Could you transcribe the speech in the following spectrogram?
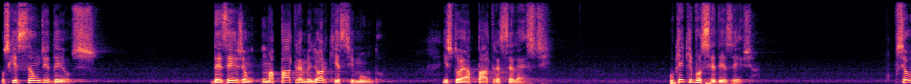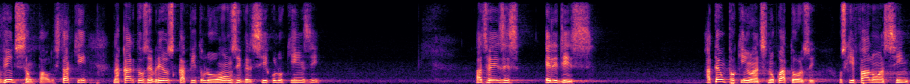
os que são de Deus desejam uma pátria melhor que esse mundo, isto é, a pátria celeste. O que que você deseja? Você ouviu de São Paulo, está aqui na carta aos Hebreus, capítulo 11, versículo 15. Às vezes ele diz, até um pouquinho antes, no 14, os que falam assim,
